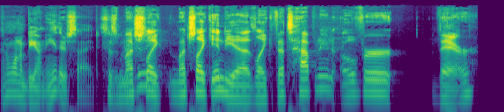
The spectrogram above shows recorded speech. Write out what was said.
I don't want to be on either side. Because much like much like India, like that's happening over there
